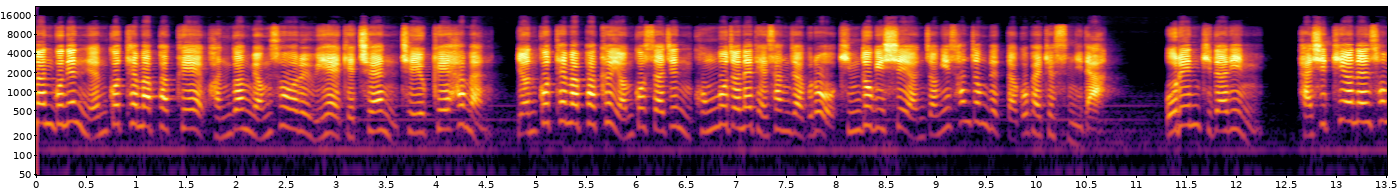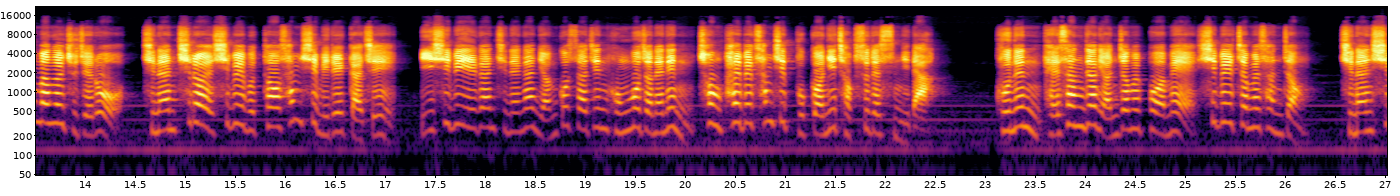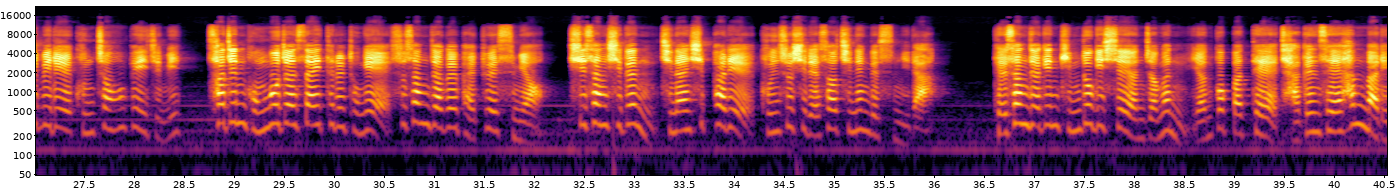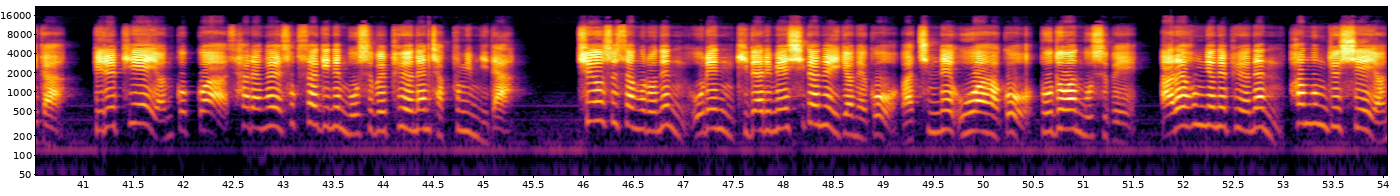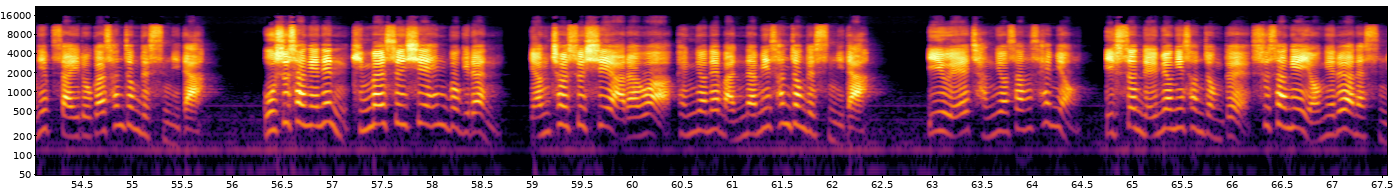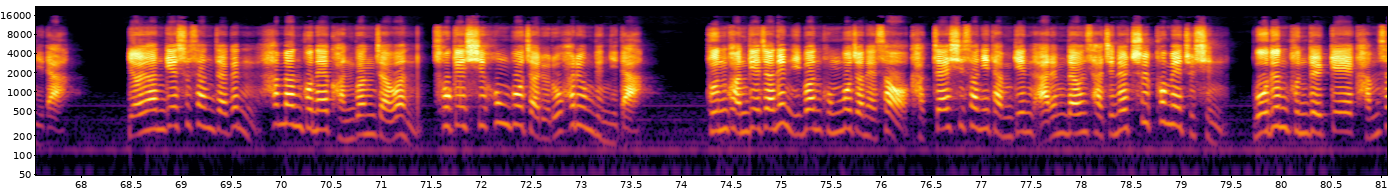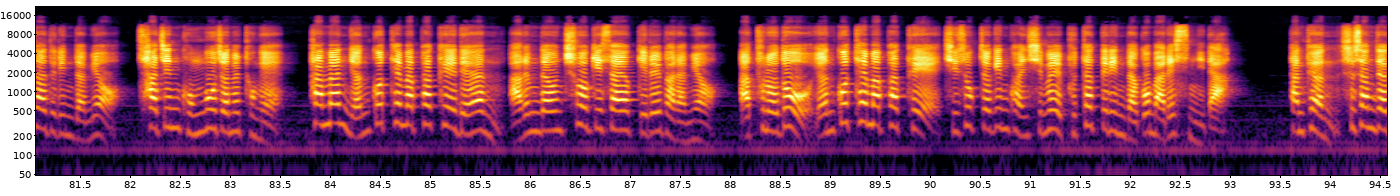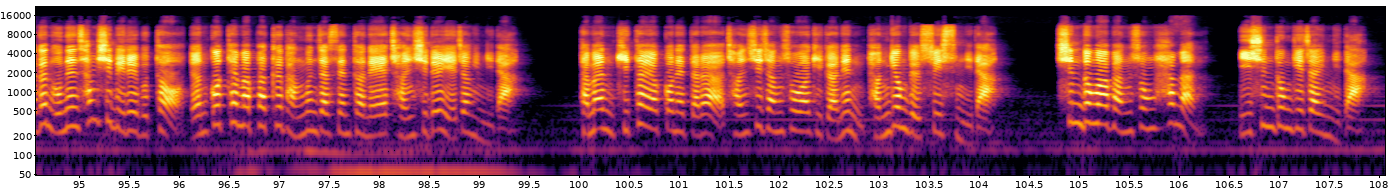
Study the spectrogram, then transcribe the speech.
하만군은 연꽃 테마파크의 관광 명소를 위해 개최한 제6회 하만 연꽃 테마파크 연꽃사진 공모전의 대상작으로 김도기 씨의 연정이 선정됐다고 밝혔습니다. 오랜 기다림, 다시 피어난 소망을 주제로 지난 7월 10일부터 31일까지 22일간 진행한 연꽃사진 공모전에는 총 830부건이 접수됐습니다. 군은 대상작 연정을 포함해 11점을 선정, 지난 11일 군청 홈페이지 및 사진 공모전 사이트를 통해 수상작을 발표했으며 시상식은 지난 18일 군수실에서 진행됐습니다. 대상작인 김도기 씨의 연정은 연꽃밭에 작은 새 한 마리가 비를 피해 연꽃과 사랑을 속삭이는 모습을 표현한 작품입니다. 최우수상으로는 오랜 기다림의 시간을 이겨내고 마침내 우아하고 도도한 모습의 아라 홍련을 표현한 황은규 씨의 연입 사이로가 선정됐습니다. 우수상에는 김말순 씨의 행복이란 양철수 씨의 아라와 백년의 만남이 선정됐습니다. 이후에 장려상 3명, 입선 4명이 선정돼 수상의 영예를 안았습니다. 11개 수상작은 하만군의 관광자원, 소개시 홍보 자료로 활용됩니다. 군 관계자는 이번 공모전에서 각자의 시선이 담긴 아름다운 사진을 출품해 주신 모든 분들께 감사드린다며 사진 공모전을 통해 하만 연꽃 테마파크에 대한 아름다운 추억이 쌓였기를 바라며 앞으로도 연꽃 테마파크에 지속적인 관심을 부탁드린다고 말했습니다. 한편 수상작은 오는 31일부터 연꽃 테마파크 방문자 센터 내에 전시될 예정입니다. 다만 기타 여건에 따라 전시 장소와 기간은 변경될 수 있습니다. 신동아 방송 하만 이신동 기자입니다.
